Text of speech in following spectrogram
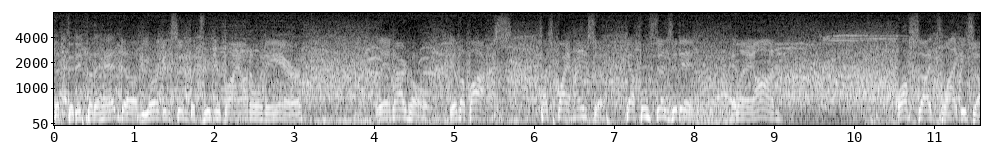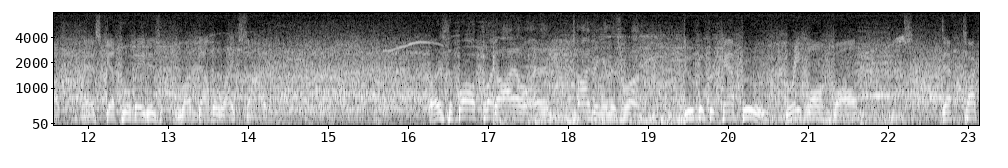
Lifted in for the head of Jorgensen, but Junior Baiano in the air. Leonardo in the box, touched by Heintze. Cafu sends it in, and Leon. Offside flag is up as Cafu made his run down the right side. Well, there's the ball play, style and timing in his run. Dunga for Cafu. Great long ball. Deft touch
